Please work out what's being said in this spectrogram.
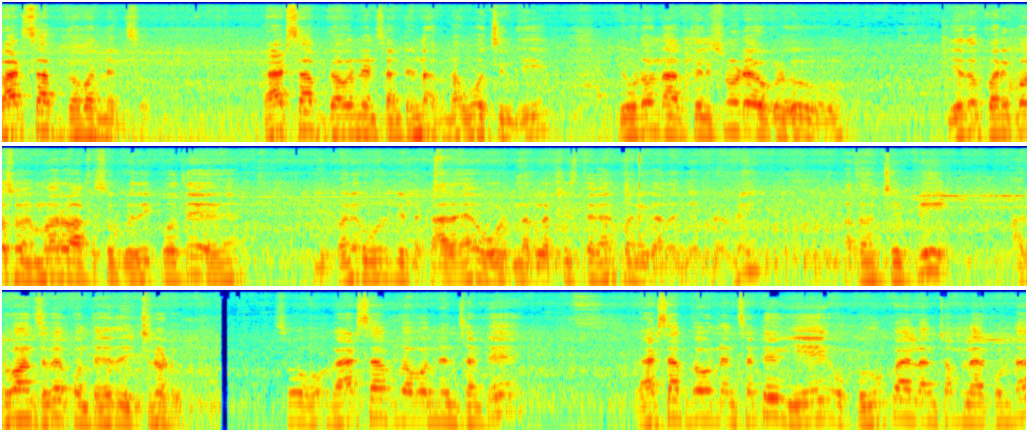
వాట్సాప్ గవర్నెన్స్ వాట్సాప్ గవర్నెన్స్ అంటే నాకు నవ్వు వచ్చింది. ఎవడో నాకు తెలిసినోడే ఒకడు ఏదో పని కోసం ఎంఆర్ఓ ఆఫీసు పోయి పోతే ఈ పని ఊరికి ఇట్లా కాదా? ఒకటిన్నర లక్షిస్తే కానీ పని కాదని చెప్పాడని అతను చెప్పి అడ్వాన్స్గా కొంత ఏదో ఇచ్చినాడు. సో వాట్సాప్ గవర్నెన్స్ అంటే వాట్సాప్ గవర్నెన్స్ అంటే ఏ ఒక్క రూపాయి లంచం లేకుండా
